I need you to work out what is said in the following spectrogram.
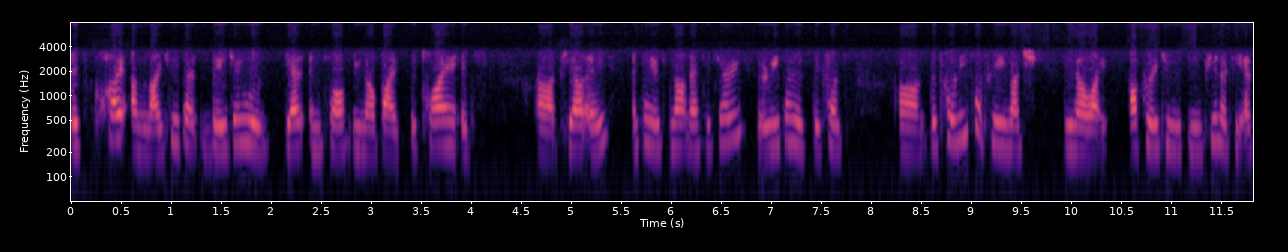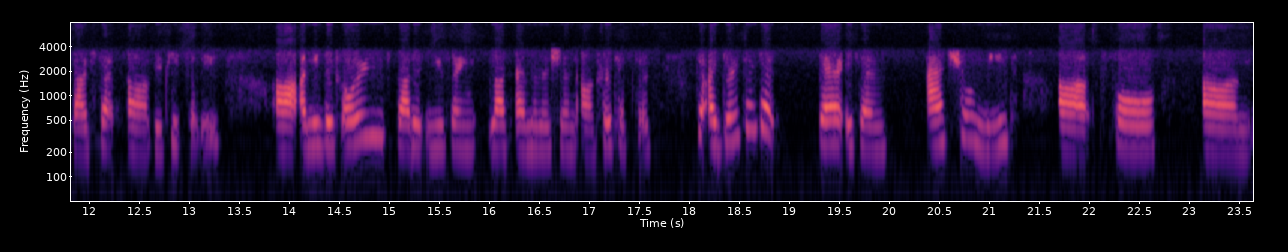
it's quite unlikely that Beijing will get involved, you know, by deploying its uh, PLA. I think it's not necessary. The reason is because um, the police are pretty much, you know, like operating with impunity, as I've said uh, repeatedly. Uh, I mean, they've already started using live ammunition on protesters. So I don't think that there is an actual need uh, for um,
